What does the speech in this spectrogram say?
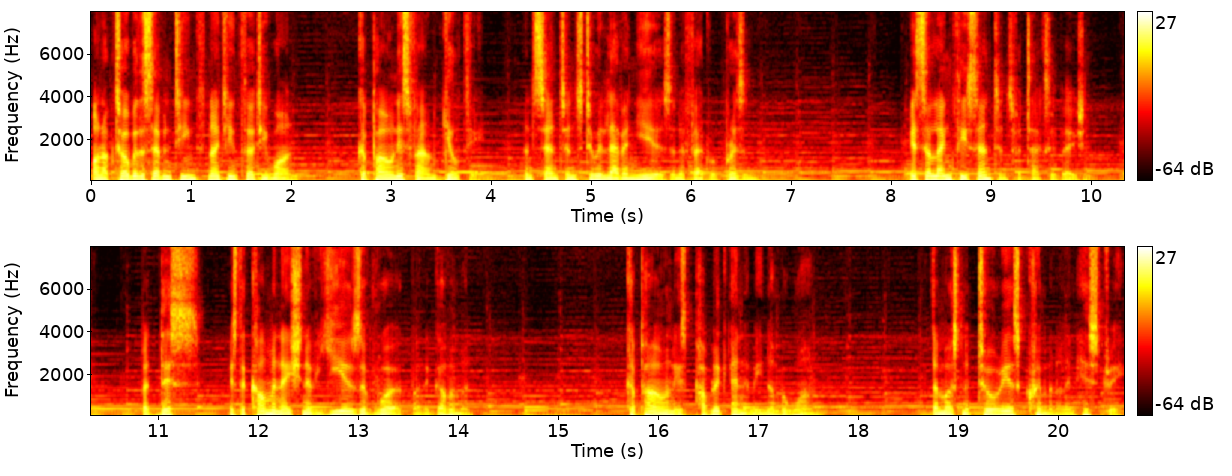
On October 17, 1931, Capone is found guilty and sentenced to 11 years in a federal prison. It's a lengthy sentence for tax evasion, but this is the culmination of years of work by the government. Capone is public enemy number one, the most notorious criminal in history.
